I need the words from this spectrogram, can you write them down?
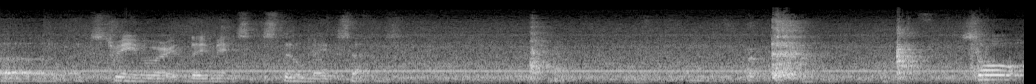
uh, extreme where they may still make sense. So,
